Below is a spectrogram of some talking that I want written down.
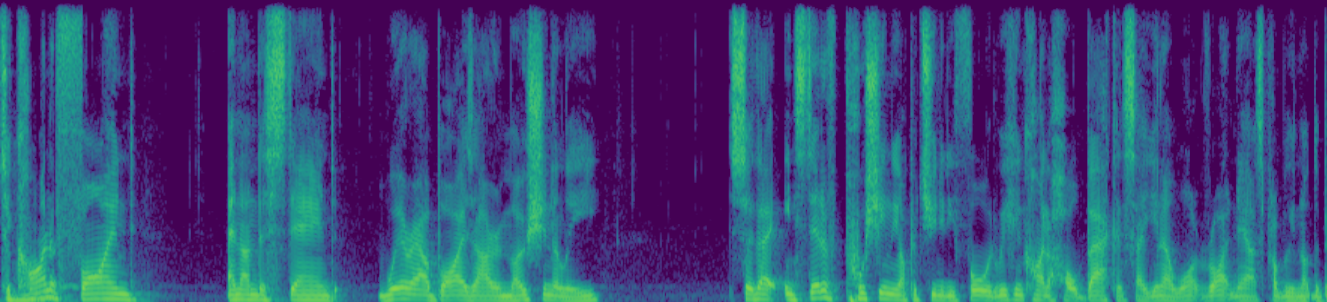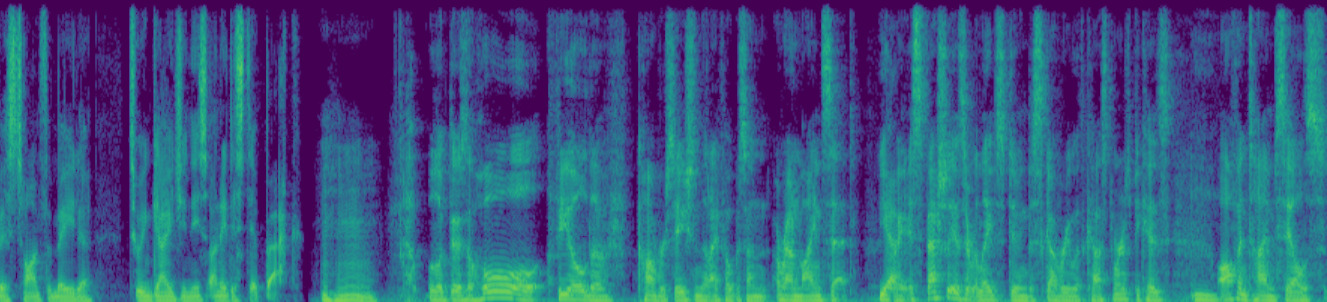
to mm-hmm. kind of find and understand where our buyers are emotionally so that instead of pushing the opportunity forward, we can kind of hold back and say, you know what, right now it's probably not the best time for me to to engage in this. I need to step back. Mm-hmm. Well, look, there's a whole field of conversation that I focus on around mindset. Yeah. Right? Especially as it relates to doing discovery with customers, because mm. oftentimes sales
